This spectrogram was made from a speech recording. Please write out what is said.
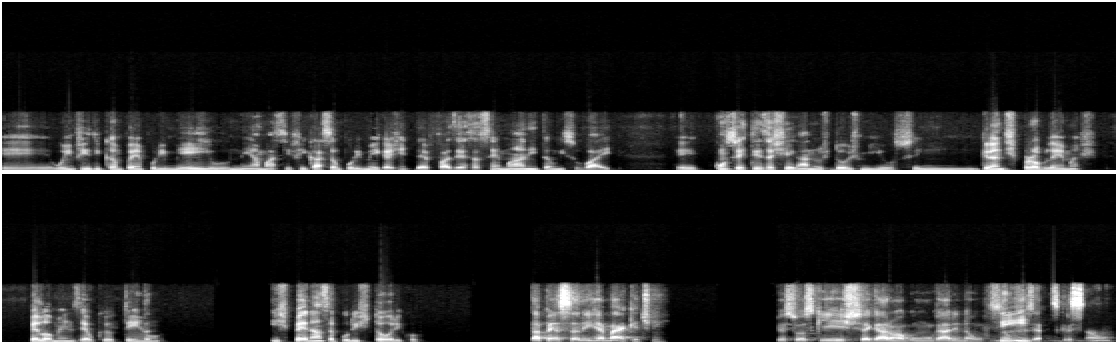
é, o envio de campanha por e-mail, nem a massificação por e-mail que a gente deve fazer essa semana, então isso vai é, com certeza chegar nos 2 mil sem grandes problemas. Pelo menos é o que eu tenho esperança por histórico. Está pensando em remarketing? Pessoas que chegaram a algum lugar e não, Sim. não fizeram inscrição?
